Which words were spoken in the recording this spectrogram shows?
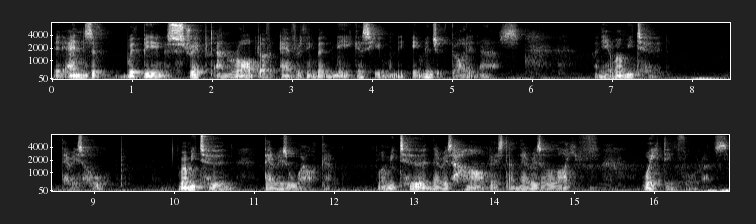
It ends with being stripped and robbed of everything that make us human, the image of God in us. And yet when we turn, there is hope. When we turn, there is welcome. When we turn, there is harvest and there is a life waiting for us.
